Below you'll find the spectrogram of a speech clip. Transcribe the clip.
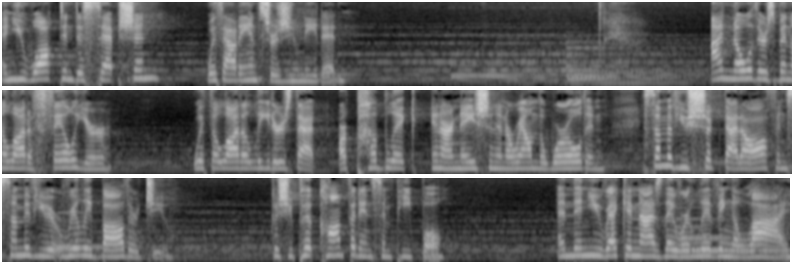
and you walked in deception without answers you needed. I know there's been a lot of failure with a lot of leaders that are public in our nation and around the world, and some of you shook that off, and some of you it really bothered you because you put confidence in people and then you recognized they were living a lie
